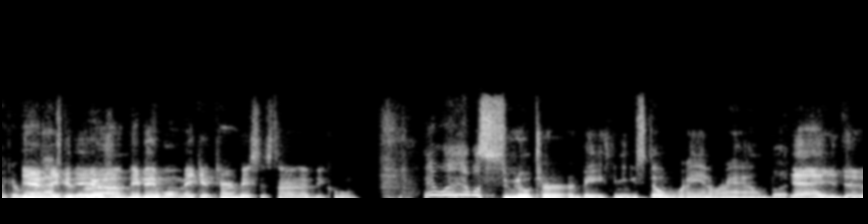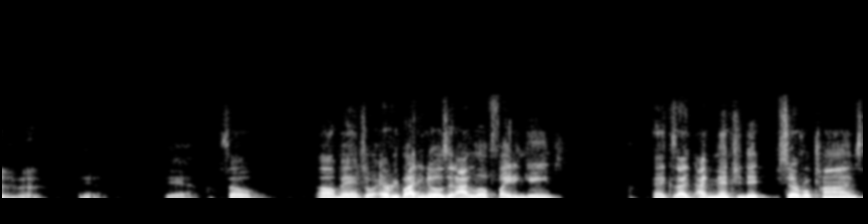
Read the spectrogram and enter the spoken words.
like a yeah. Maybe they uh, maybe they won't make it turn based this time. That'd be cool. It was it was pseudo turn based. I mean, you still ran around, but yeah, you did. But yeah, yeah. So, oh man, so everybody knows that I love fighting games, because I, I mentioned it several times.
